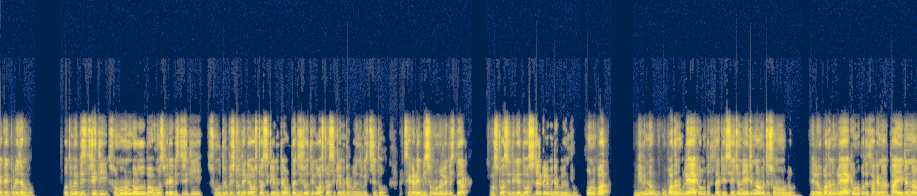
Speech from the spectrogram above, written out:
এক এক করে জানব। প্রথমে বিস্তৃতি, সমমণ্ডল বা হোমোস্ফিয়ারের বিস্তৃতি সমুদ্রপৃষ্ঠ থেকে অষ্টআশি কিলোমিটার অর্থাৎ জিরো থেকে অষ্টআশি কিলোমিটার পর্যন্ত বিস্তৃত। সেখানে বিশ্বমণ্ডলের বিস্তার অষ্টআশি থেকে দশ হাজার কিলোমিটার পর্যন্ত। অনুপাত বিভিন্ন উপাদানগুলি এক অনুপাতে থাকে, সেই জন্য এটার নাম হচ্ছে সমমণ্ডল। এলে উপাদানগুলি একই অনুপাতে থাকে না, তাই এটার নাম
